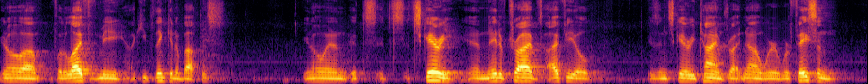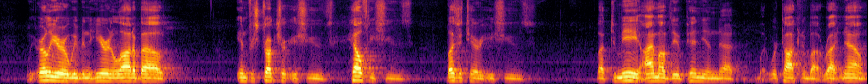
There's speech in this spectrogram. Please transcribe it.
you know, uh, for the life of me, I keep thinking about this. You know, and it's, it's, it's scary. And Native tribes, I feel, is in scary times right now. We're, we're facing, we, earlier we've been hearing a lot about infrastructure issues, health issues, budgetary issues. But to me, I'm of the opinion that what we're talking about right now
